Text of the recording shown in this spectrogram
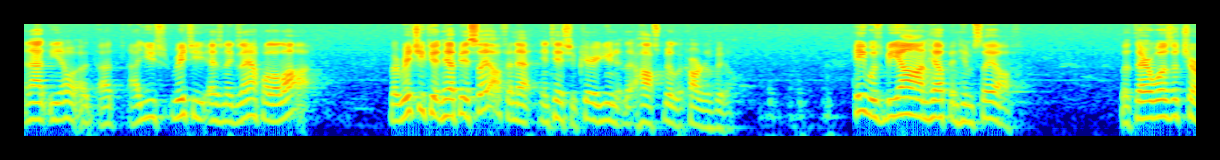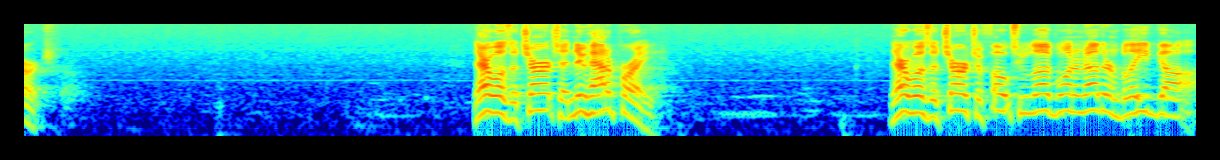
and I, you know, I, I, I use Richie as an example a lot. But Richie couldn't help himself in that intensive care unit, that hospital at Cartersville. He was beyond helping himself. But there was a church. There was a church that knew how to pray. There was a church of folks who loved one another and believed God.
